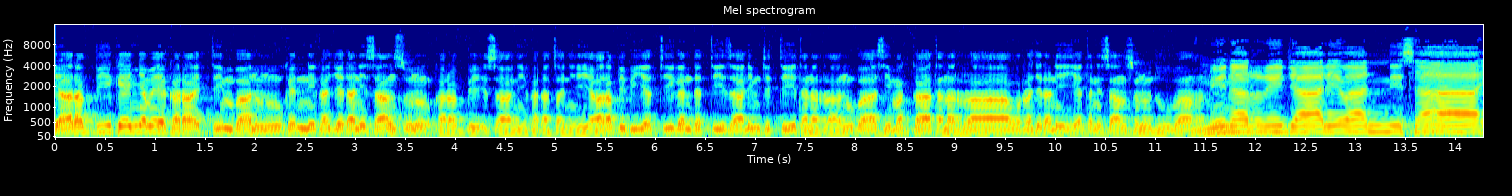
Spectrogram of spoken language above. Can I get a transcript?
yaa rabbii keenya mee karaa ittiin baanu nuu kenni ka jedhan isaan sunu ka rabbi isaanii kadhatanii yaa rabbi biyyattii gandattii zaalimtitti tanarraa nu baasi makkaa tanarraa warra jedhanii iyyatan isaan sunu duuba من الرجال والنساء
